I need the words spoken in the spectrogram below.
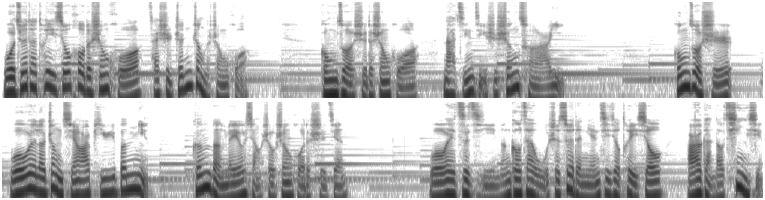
我觉得退休后的生活才是真正的生活，工作时的生活那仅仅是生存而已。工作时，我为了挣钱而疲于奔命。根本没有享受生活的时间。我为自己能够在五十岁的年纪就退休而感到庆幸。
